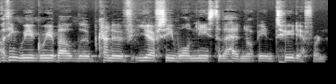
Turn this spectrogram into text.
I think we agree about the kind of UFC one knees to the head not being too different.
